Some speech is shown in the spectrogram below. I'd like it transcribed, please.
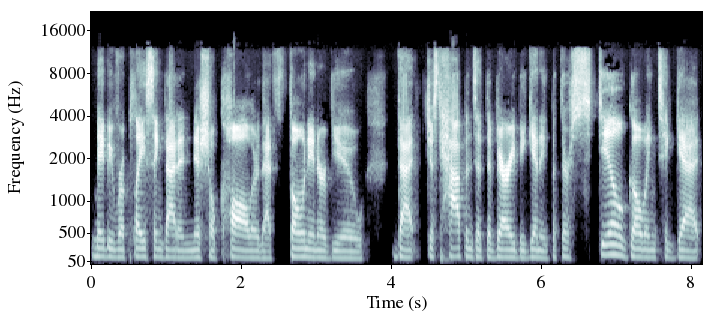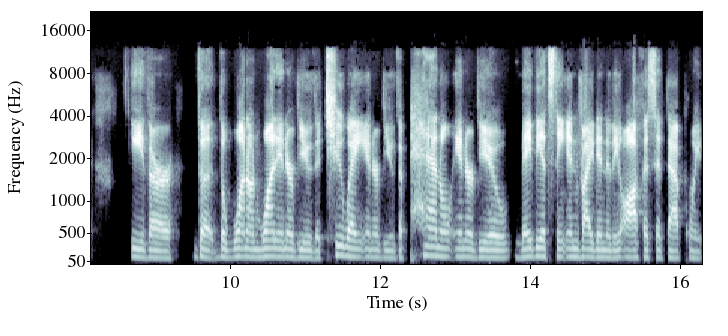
maybe replacing that initial call or that phone interview that just happens at the very beginning, but they're still going to get either the the one-on-one interview the two-way interview the panel interview maybe it's the invite into the office at that point.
